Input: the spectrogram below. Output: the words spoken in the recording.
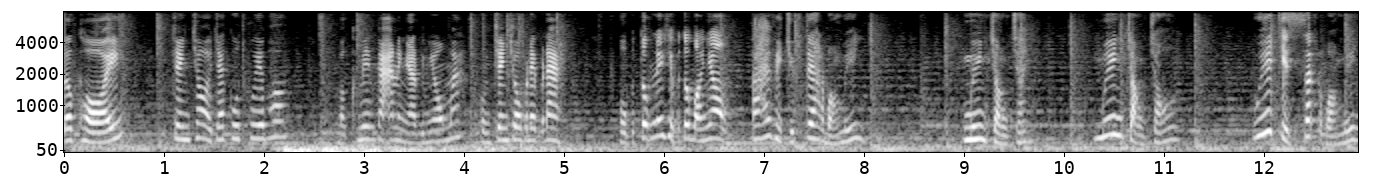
លើកក្រោយចេញចូលឲ្យចេះគូទ្វារផងបើគ្មានការអនុញ្ញាតពីខ្ញុំណាកុំចេញចូលប្រទេសផ្ដាស់ព្រោះបន្ទប់នេះជាបន្ទប់របស់ខ្ញុំតែវាជាផ្ទះរបស់មីងមីងចង់ចាញ់មីងចង់ចូល វាជាសិទ្ធិរបស់មីង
